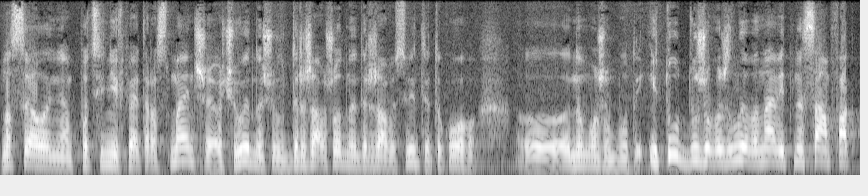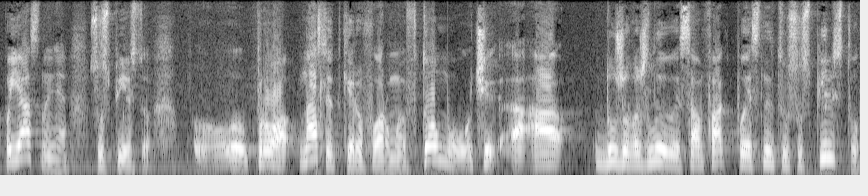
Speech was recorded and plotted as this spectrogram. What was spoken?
населення по ціні в 5 разів менше. Очевидно, що в держав, жодної держави світі такого е, не може бути. І тут дуже важливо навіть не сам факт пояснення суспільству е, про наслідки реформи, в тому, чи, а Дуже важливий сам факт пояснити суспільству,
